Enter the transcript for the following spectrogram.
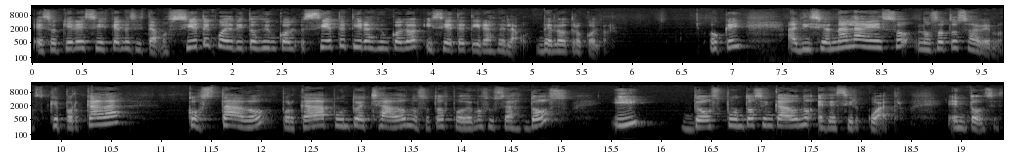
Eso quiere decir que necesitamos 7 cuadritos de un 7 tiras de un color y 7 tiras del otro color. ¿Ok? Adicional a eso, nosotros sabemos que por cada costado, por cada punto echado, nosotros podemos usar 2 y 2 puntos en cada uno, es decir, 4. Entonces,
